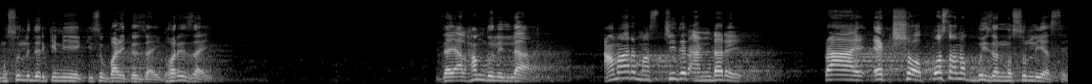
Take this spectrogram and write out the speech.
মুসল্লিদেরকে নিয়ে কিছু বাড়িতে যাই, ঘরে যাই। যাই, আলহামদুলিল্লাহ। আমার মসজিদের আন্ডারে প্রায় একশো পঁচানব্বই জন মুসল্লি আছে।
